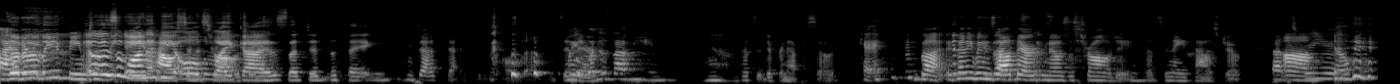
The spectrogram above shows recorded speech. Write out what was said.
I mean, Literally themed it was the one eighth of the old white guys that did the thing. Death taxes. All that. Wait, there. what does that mean? Yeah, that's a different episode. Okay. But if anybody's out there who knows astrology, that's an eighth house joke. That's Um, for you.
